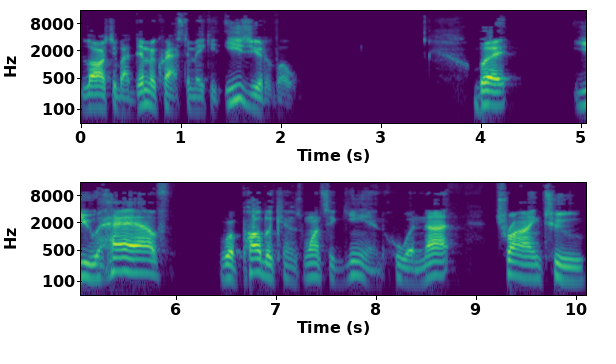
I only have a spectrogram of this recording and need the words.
largely by Democrats to make it easier to vote. But you have Republicans once again who are not trying to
